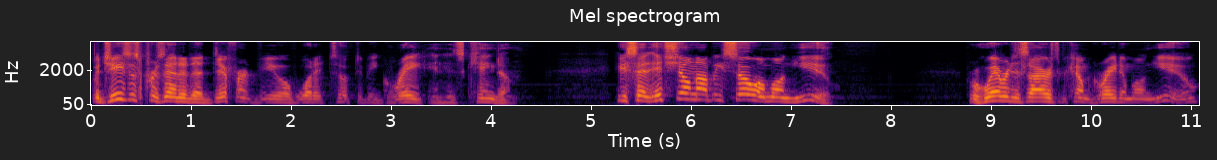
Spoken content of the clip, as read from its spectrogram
But Jesus presented a different view of what it took to be great in his kingdom. He said, It shall not be so among you. For whoever desires to become great among you,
